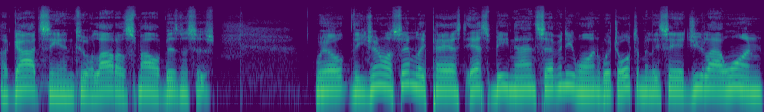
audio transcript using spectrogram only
a godsend to a lot of small businesses. Well, the General Assembly passed SB 971, which ultimately said July 1,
